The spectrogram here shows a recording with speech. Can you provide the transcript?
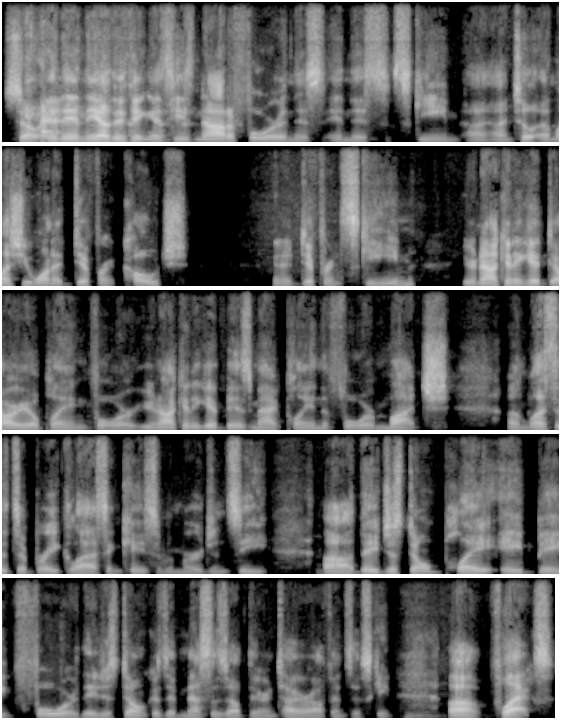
So, and then the other thing is he's not a four in this in this scheme uh, until unless you want a different coach in a different scheme. You're not going to get Dario playing four. You're not going to get Bismack playing the four much, unless it's a break glass in case of emergency. Uh, they just don't play a big four. They just don't because it messes up their entire offensive scheme. Uh, Flex,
